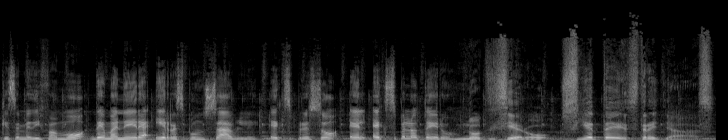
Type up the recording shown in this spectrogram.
que se me difamó de manera irresponsable, expresó el ex pelotero. Noticiero 7 Estrellas.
